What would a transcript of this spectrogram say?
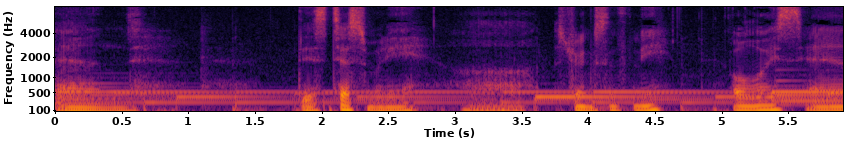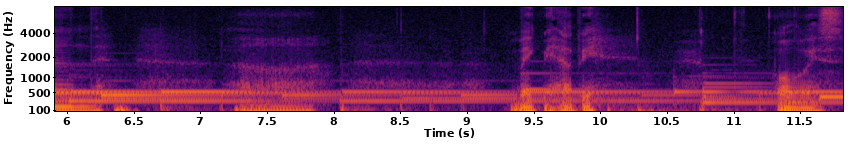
And this testimony uh, strengthens me always and make me happy always.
